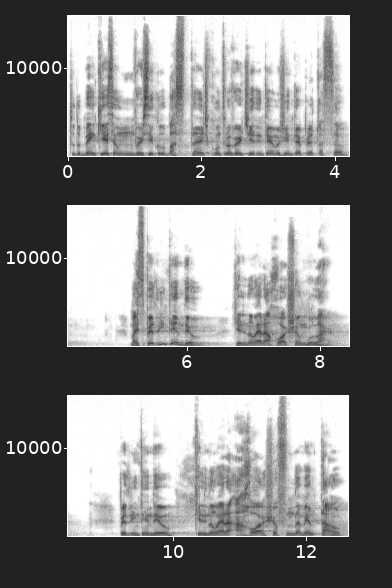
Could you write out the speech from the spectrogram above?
tudo bem que esse é um versículo bastante controvertido em termos de interpretação. Mas Pedro entendeu que ele não era rocha angular. Pedro entendeu que ele não era a rocha fundamental.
